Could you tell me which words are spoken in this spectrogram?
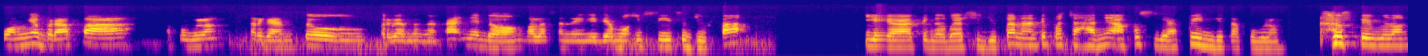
uangnya berapa? Aku bilang tergantung tergantung kakaknya dong. Kalau seandainya dia mau isi sejuta ya tinggal bayar sejuta nanti pecahannya aku siapin gitu aku bilang. Terus dia bilang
